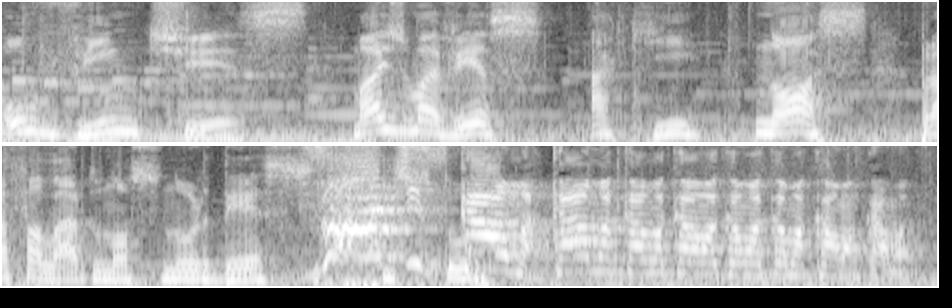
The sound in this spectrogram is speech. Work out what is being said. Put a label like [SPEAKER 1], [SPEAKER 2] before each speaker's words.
[SPEAKER 1] ouvintes! Mais uma vez, aqui, nós, para falar do nosso Nordeste.
[SPEAKER 2] Zotes!
[SPEAKER 1] Estou-
[SPEAKER 2] Calma, calma, calma, calma, calma, calma, calma, calma.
